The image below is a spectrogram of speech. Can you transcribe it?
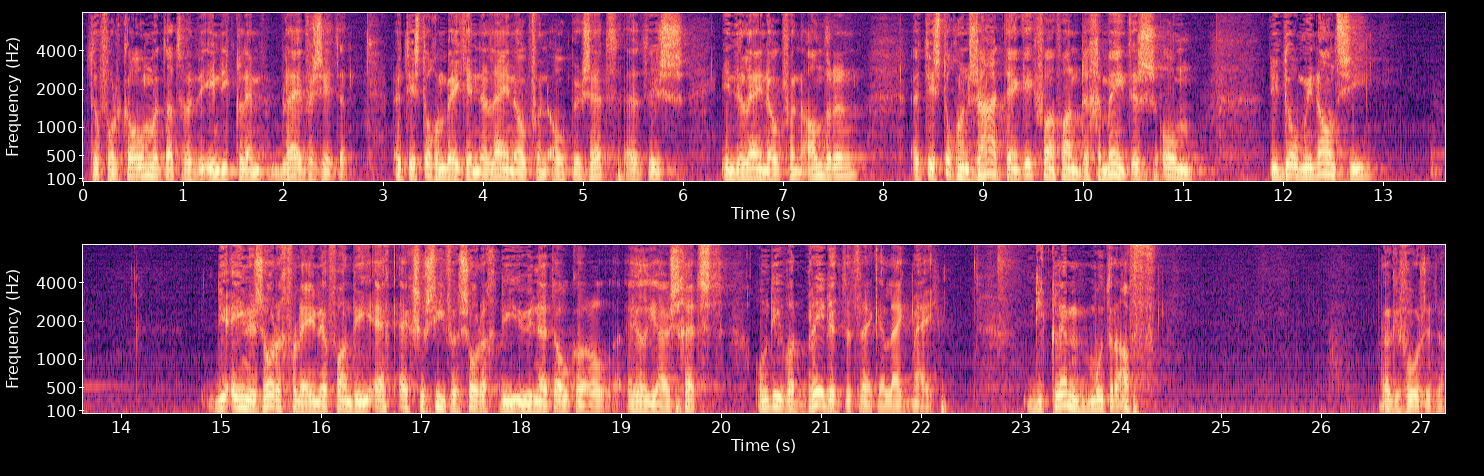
te voorkomen dat we in die klem blijven zitten? Het is toch een beetje in de lijn ook van OPZ. Het is in de lijn ook van anderen. Het is toch een zaak, denk ik, van, van de gemeentes om die dominantie, die ene zorgverlener van die echt exclusieve zorg die u net ook al heel juist schetst, om die wat breder te trekken, lijkt mij. Die klem moet eraf. Dank u, voorzitter.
